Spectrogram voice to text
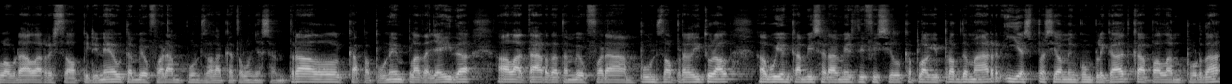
plourà la resta del Pirineu, també ho farà en punts de la Catalunya central, cap a Ponent, Pla de Lleida, a la tarda també ho farà en punts del prelitoral, avui en canvi serà més difícil que plogui prop de mar i especialment complicat cap a l'Empordà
